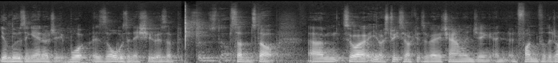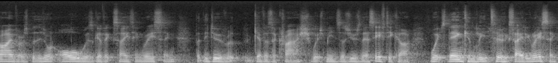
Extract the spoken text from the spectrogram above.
you're losing energy. What is always an issue is a Sudden stop. sudden stop. Um, so, uh, you know, street circuits are very challenging and, and fun for the drivers, but they don't always give exciting racing. But they do give us a crash, which means there's usually a safety car, which then can lead to exciting racing.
